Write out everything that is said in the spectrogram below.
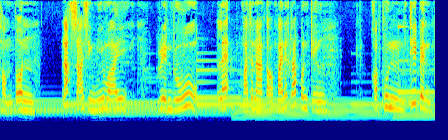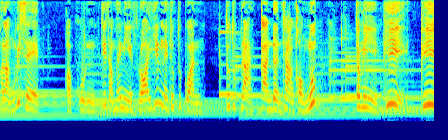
ถ่อมตน รักษาสิ่งนี้ไว้ เรียนรู้และพัฒนาต่อไปนะครับคนเก่ง ขอบคุณที่เป็นพลังวิเศษ ขอบคุณที่ทำให้มีรอยยิ้มในทุกๆวัน ทุกๆการการเดินทางของนุก จะมีพี่พี่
